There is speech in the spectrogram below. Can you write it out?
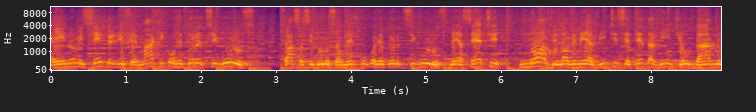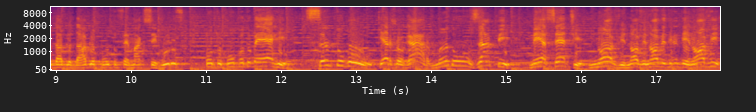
é em nome sempre de FEMAC Corretora de Seguros. Faça seguro somente com corretora de seguros 67 99620 7020 ou www.femacseguros.com.br. Santo Gol, quer jogar? Manda um zap 67 99939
